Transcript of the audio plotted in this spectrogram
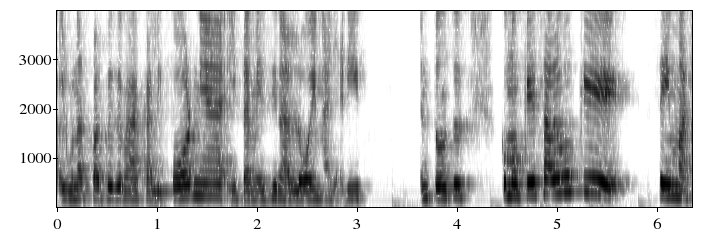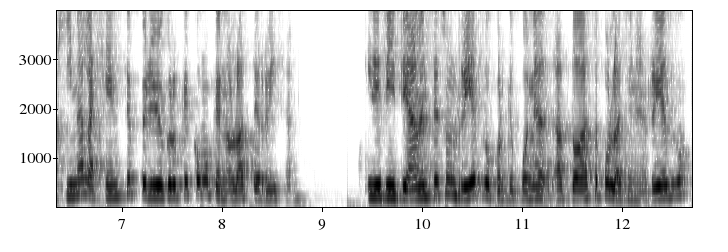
algunas partes de Baja California y también Sinaloa y Nayarit. Entonces, como que es algo que se imagina la gente, pero yo creo que como que no lo aterrizan. Y definitivamente es un riesgo porque pone a toda esta población en riesgo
